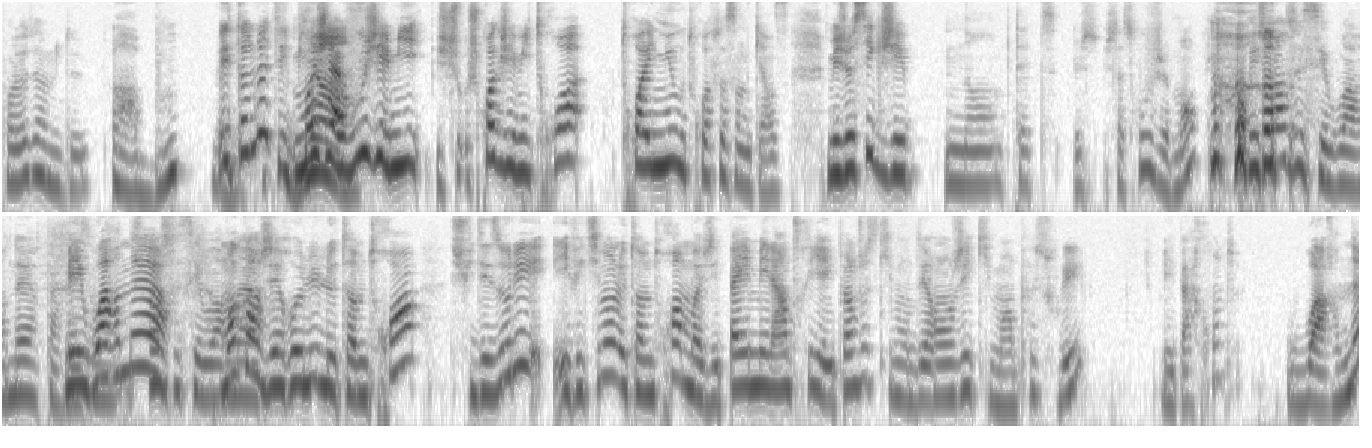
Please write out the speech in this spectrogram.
Pour le tome 2. Ah bon? Mais Tom Note est bien. Moi, j'avoue, j'ai mis. Je, je crois que j'ai mis 3. 3,5 ou 3,75. Mais je sais que j'ai. Non, peut-être. Ça se trouve, je mens. Mais je pense que c'est Warner, t'as Mais raison. Warner, Je pense que c'est Warner. Moi, quand j'ai relu le tome 3, je suis désolée. Effectivement, le tome 3, moi, j'ai pas aimé l'intrigue. Il y a eu plein de choses qui m'ont dérangé, qui m'ont un peu saoulé. Mais par contre, Warner,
